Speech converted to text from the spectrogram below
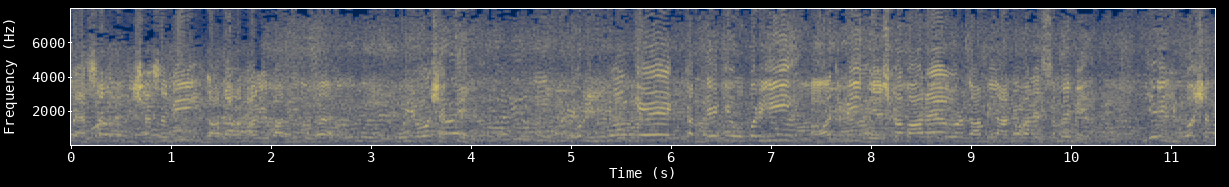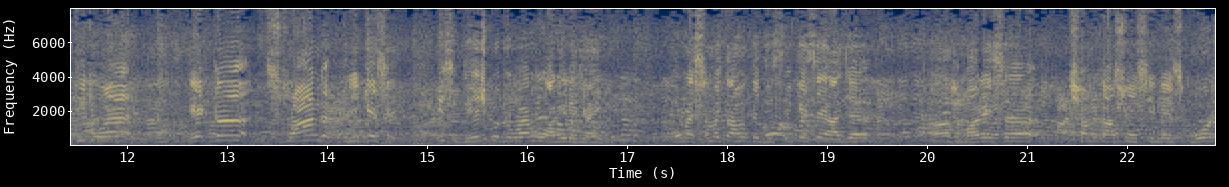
पैंसठ प्रतिशत से भी ज़्यादा हमारी आबादी जो है, वो युवा शक्ति है। और युवाओं के कंधे के ऊपर ही आज भी देश का भार है और आगामी आने वाले समय में ये युवा शक्ति जो है, एक स्ट्रांग तरीके से इस देश को जो है, वो आगे ले जाएगी। और मैं समझता हूँ कि जिस तरीके से आज हमारे इस छम कॉन्स्टिट्यूंसी में इस घोड़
